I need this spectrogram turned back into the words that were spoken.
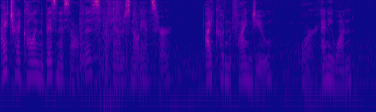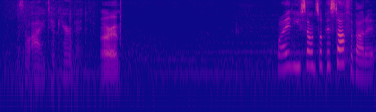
I tried calling the business office, but there was no answer. I couldn't find you, or anyone, so I took care of it. All right. Why do you sound so pissed off about it?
